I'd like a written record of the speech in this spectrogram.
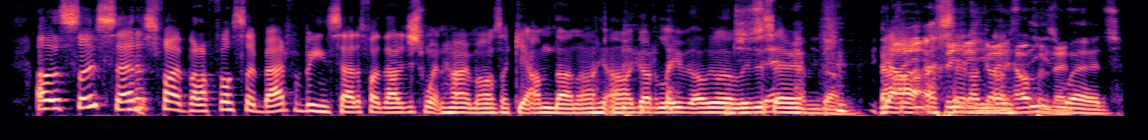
I was so satisfied, but I felt so bad for being satisfied that I just went home. I was like, "Yeah, I'm done. I, I got to leave. I got to leave this area." I'm done. Yeah, I So you said I'm done. These then? words.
